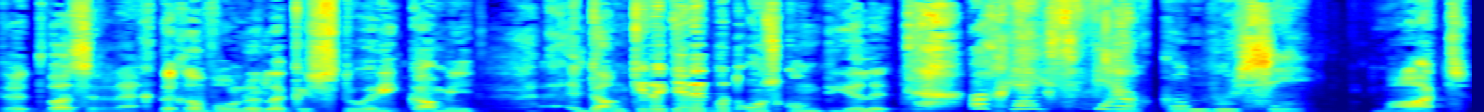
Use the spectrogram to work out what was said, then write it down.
dit was regtig 'n wonderlike storie, Kammy. Dankie dat jy dit met ons kom deel het. Ag, jy's welkom, Moshi. Maat,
